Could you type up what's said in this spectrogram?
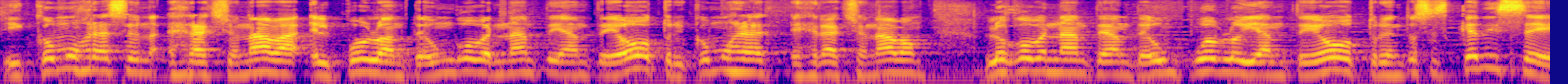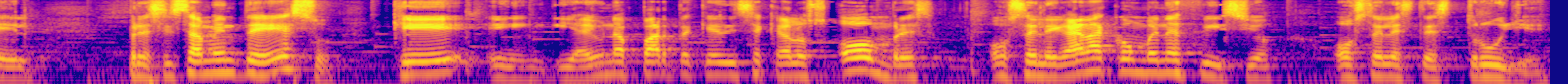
y cómo reacciona- reaccionaba el pueblo ante un gobernante y ante otro y cómo re- reaccionaban los gobernantes ante un pueblo y ante otro. Entonces, ¿qué dice él? Precisamente eso, que, y hay una parte que dice que a los hombres o se le gana con beneficio o se les destruye.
